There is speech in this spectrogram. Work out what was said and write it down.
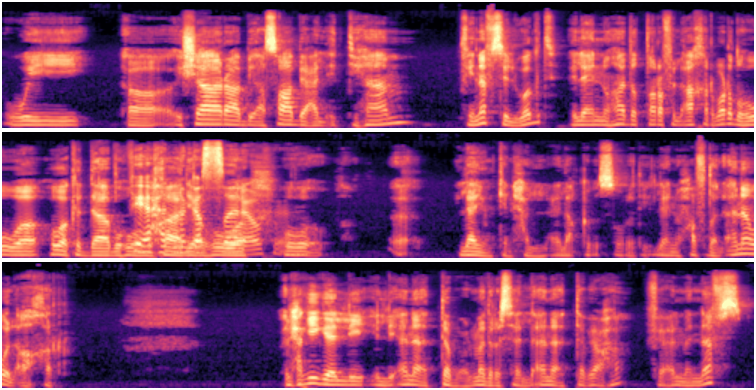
وإشارة بأصابع الاتهام في نفس الوقت إلى أنه هذا الطرف الآخر برضه هو هو كذاب وهو مخادع وهو هو آه، لا يمكن حل العلاقة بالصورة دي لأنه حفضل أنا والآخر. الحقيقة اللي اللي أنا أتبعه المدرسة اللي أنا أتبعها في علم النفس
